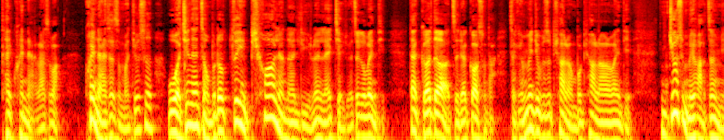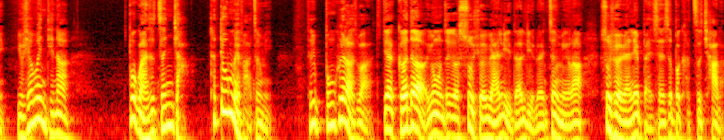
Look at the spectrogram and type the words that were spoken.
太困难了，是吧？困难是什么？就是我竟然找不到最漂亮的理论来解决这个问题。但格德尔直接告诉他，这根本就不是漂亮不漂亮的问题。你就是没法证明有些问题呢，不管是真假，他都没法证明，他就崩溃了，是吧？这哥德尔用这个数学原理的理论证明了数学原理本身是不可自洽的，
